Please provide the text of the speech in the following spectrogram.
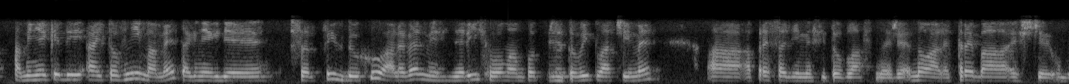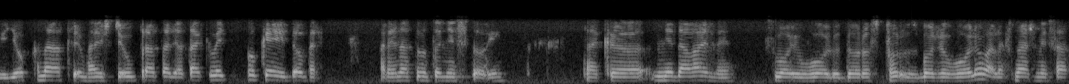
a my niekedy aj to vnímame, tak niekde v srdci, v duchu, ale veľmi rýchlo mám pocit, že to vytlačíme a, a presadíme si to vlastné, že no ale treba ešte umyť okna, treba ešte upratať a tak, veď OK, dobre, ale na tom to nestojí. Tak uh, nedávajme svoju vôľu do rozporu s Božou vôľou, ale snažme sa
